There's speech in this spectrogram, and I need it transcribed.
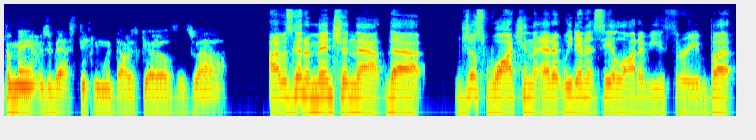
for me it was about sticking with those girls as well. I was going to mention that that just watching the edit, we didn't see a lot of you three, but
